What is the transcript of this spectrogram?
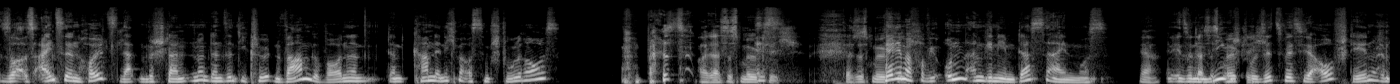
so aus einzelnen Holzlatten bestanden und dann sind die Klöten warm geworden und dann, dann kam der nicht mehr aus dem Stuhl raus? was? Aber das ist möglich. Das ist Stell möglich. dir mal vor, wie unangenehm das sein muss. ja. Wenn du in so einem Liegestuhl sitzt, willst du wieder aufstehen und dann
